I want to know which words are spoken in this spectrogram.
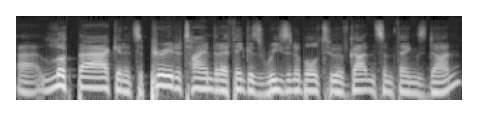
uh, look back, and it's a period of time that I think is reasonable to have gotten some things done.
